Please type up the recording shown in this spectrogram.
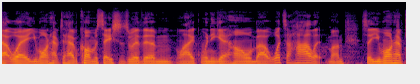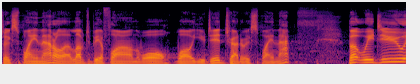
that way you won't have to have conversations with them like when you get home about what's a harlot, mom. So you won't have to explain that. Although I'd love to be a fly on the wall while you did try to explain that. But we do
